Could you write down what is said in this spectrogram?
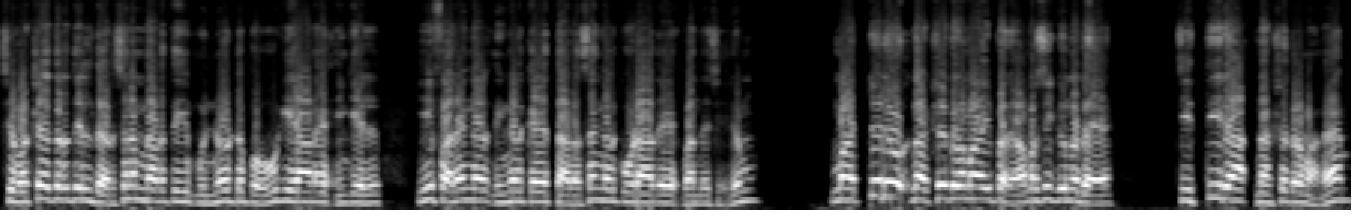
ശിവക്ഷേത്രത്തിൽ ദർശനം നടത്തി മുന്നോട്ട് പോവുകയാണ് എങ്കിൽ ഈ ഫലങ്ങൾ നിങ്ങൾക്ക് തടസ്സങ്ങൾ കൂടാതെ വന്നു ചേരും. മറ്റൊരു നക്ഷത്രമായി പരാമർശിക്കുന്നത് ചിത്തിര നക്ഷത്രമാണ്.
